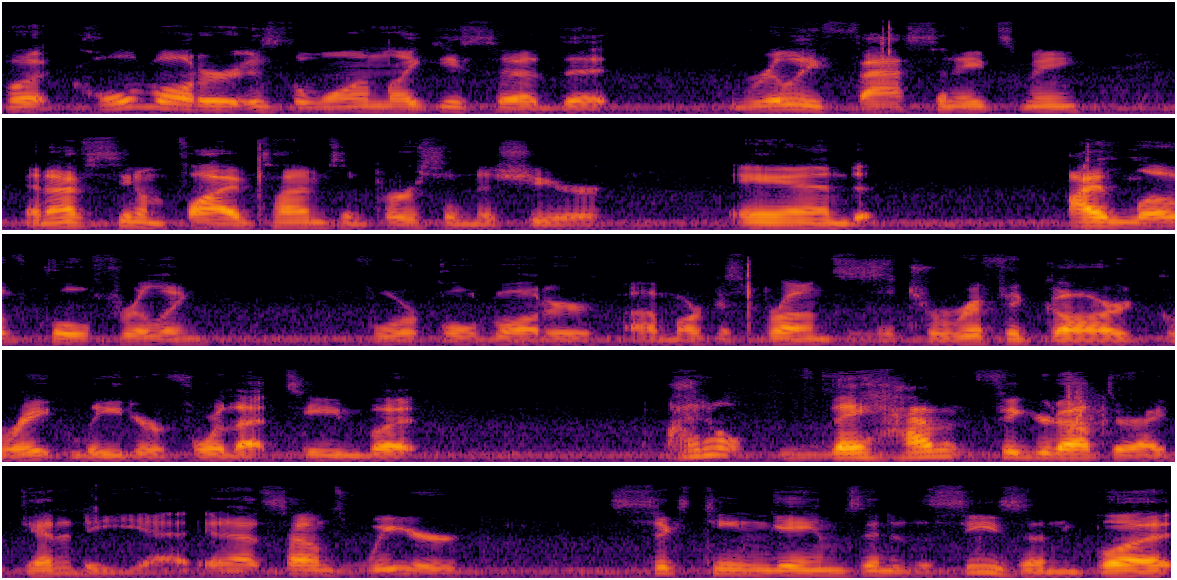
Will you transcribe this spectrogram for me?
but Coldwater is the one, like you said, that really fascinates me and I've seen them five times in person this year. And I love Cole Frilling for Coldwater. Uh, Marcus Bruns is a terrific guard, great leader for that team, but I don't. They haven't figured out their identity yet, and that sounds weird. 16 games into the season, but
